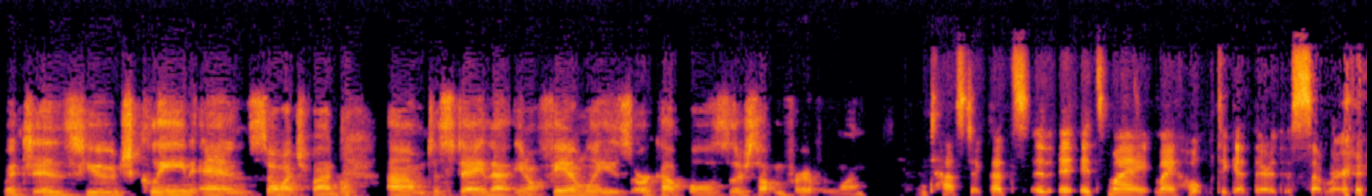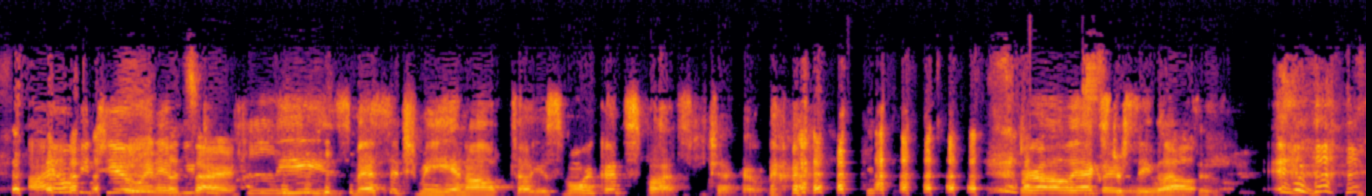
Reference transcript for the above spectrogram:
which is huge, clean, and so much fun um, to stay. That you know, families or couples, there's something for everyone. Fantastic. That's it, it- it's my my hope to get there this summer. I hope you do. And if That's you our- can, please message me and I'll tell you some more good spots to check out. we're all the extra sea Certainly will. glasses.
